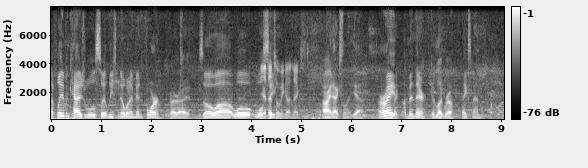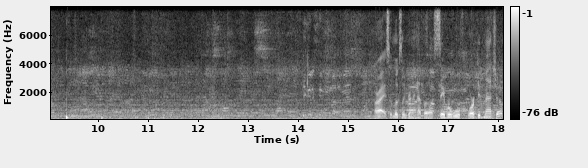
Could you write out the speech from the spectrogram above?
I played him in casuals, so I at least know what I'm in for. Right, right. So uh, we'll we'll yeah, see. that's what we got next. All right, excellent. Yeah. All right, I'm in there. Good luck, bro. Thanks, man. All right, so it looks like we're gonna have a Sabrewulf Orchid matchup.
